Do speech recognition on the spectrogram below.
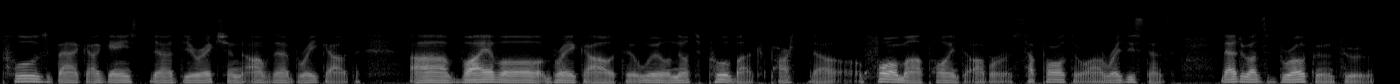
pulls back against the direction of the breakout a viable breakout will not pull back past the former point of support or resistance that was broken through.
